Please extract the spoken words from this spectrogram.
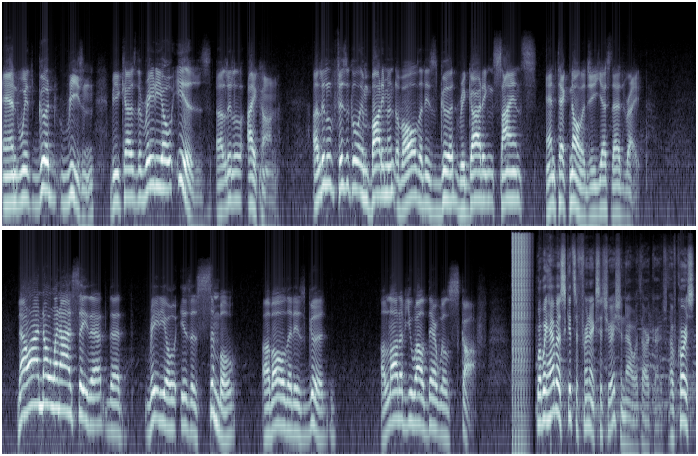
And with good reason, because the radio is a little icon, a little physical embodiment of all that is good regarding science, and technology. Yes, that's right. Now, I know when I say that, that radio is a symbol of all that is good. A lot of you out there will scoff. Well, we have a schizophrenic situation now with archives. Of course,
